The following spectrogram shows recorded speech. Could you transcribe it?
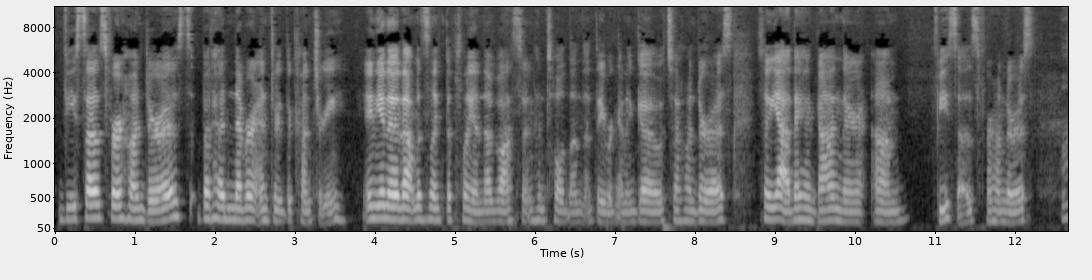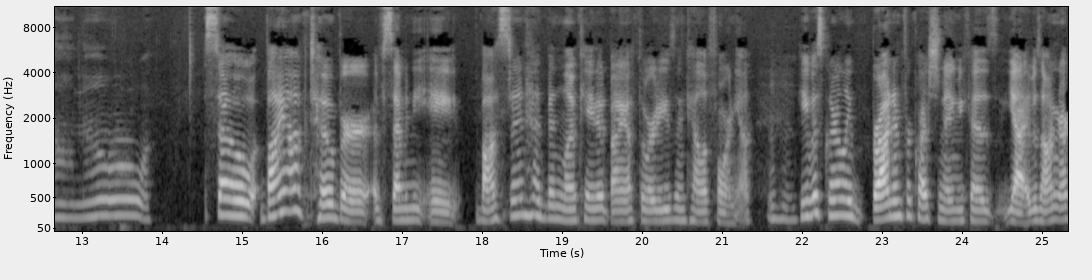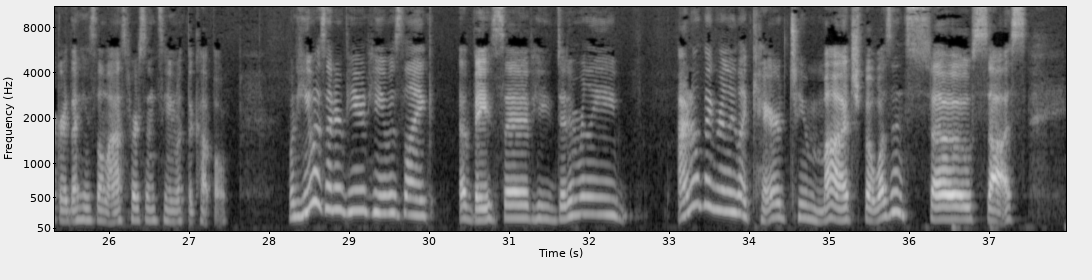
visas for Honduras, but had never entered the country. And you know, that was like the plan that Boston had told them that they were going to go to Honduras. So yeah, they had gotten their um, visas for Honduras. Oh no. So by October of 78, Boston had been located by authorities in California. Mm-hmm. He was clearly brought in for questioning because, yeah, it was on record that he's the last person seen with the couple. When he was interviewed, he was like evasive. He didn't really, I don't think really like cared too much, but wasn't so sus.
